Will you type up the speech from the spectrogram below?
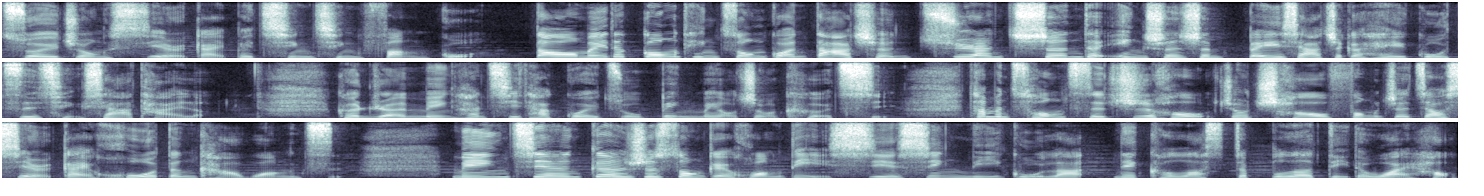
最终，谢尔盖被轻轻放过，倒霉的宫廷总管大臣居然真的硬生生背下这个黑锅，自请下台了。可人民和其他贵族并没有这么客气，他们从此之后就嘲讽着叫谢尔盖霍登卡王子，民间更是送给皇帝血腥尼古拉 （Nicholas the Bloody） 的外号。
